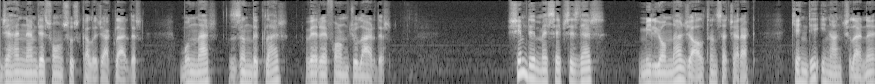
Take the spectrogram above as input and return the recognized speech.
cehennemde sonsuz kalacaklardır. Bunlar zındıklar ve reformculardır. Şimdi mezhepsizler milyonlarca altın saçarak kendi inançlarını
